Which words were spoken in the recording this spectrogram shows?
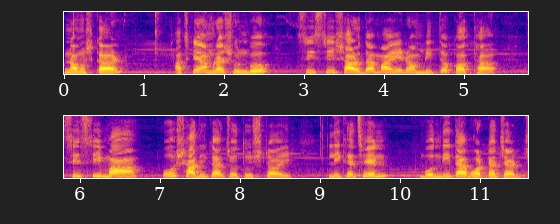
নমস্কার। আজকে আমরা শুনব শ্রী শ্রী সারদা মায়ের অমৃত কথা। শ্রী শ্রী মা ও সাধিকা চতুষ্টয় লিখেছেন বন্দিতা ভট্টাচার্য।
